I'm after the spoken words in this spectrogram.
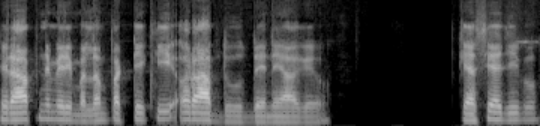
फिर आपने मेरी मलम पट्टी की और आप दूध देने आ गए हो। कैसे अजीब हो?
